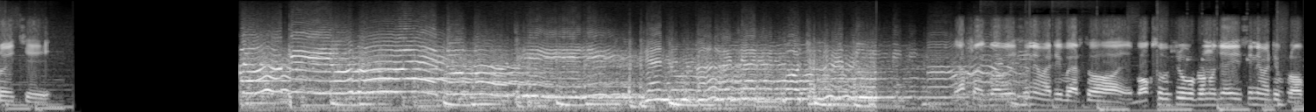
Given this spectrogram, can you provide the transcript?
রয়েছে। এই সিনেমাটি ব্যর্থ হয়। বক্স অফিস রিপোর্ট অনুযায়ী সিনেমাটি ফ্লপ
